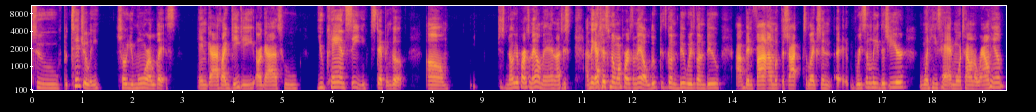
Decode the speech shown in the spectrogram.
to potentially show you more or less. And guys like GG are guys who you can see stepping up. Um, just know your personnel, man. I just, I think I just know my personnel. Luke is going to do what he's going to do. I've been fine with the shot selection uh, recently this year when he's had more talent around him.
